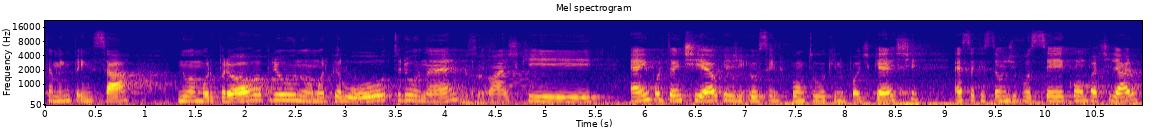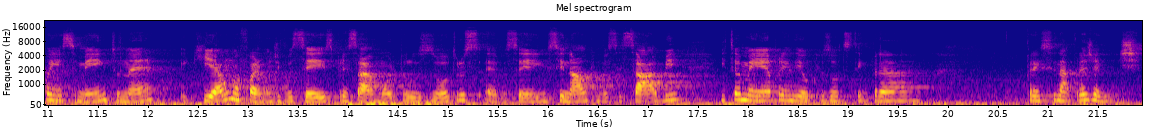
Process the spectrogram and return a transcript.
também pensar no amor próprio, no amor pelo outro, né? Exato. Eu acho que é importante, é o que eu sempre pontuo aqui no podcast, essa questão de você compartilhar o conhecimento, né? E que é uma forma de você expressar amor pelos outros, é você ensinar o que você sabe e também aprender o que os outros têm para para ensinar pra gente.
